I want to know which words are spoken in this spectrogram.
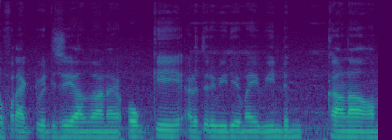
ഓഫർ ആക്ടിവേറ്റ് ചെയ്യാവുന്നതാണ്. ഓക്കെ അടുത്തൊരു വീഡിയോയുമായി വീണ്ടും കാണാം.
